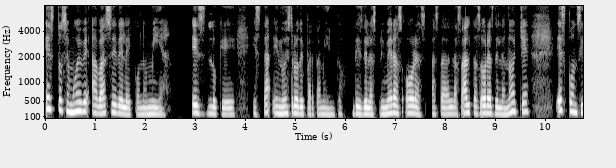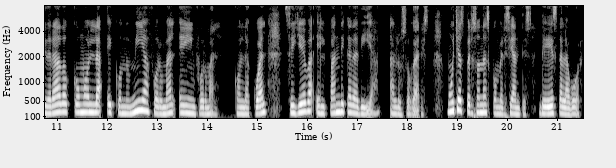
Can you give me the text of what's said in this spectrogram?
Esto se mueve a base de la economía. Es lo que está en nuestro departamento. Desde las primeras horas hasta las altas horas de la noche es considerado como la economía formal e informal, con la cual se lleva el pan de cada día a los hogares. Muchas personas comerciantes de esta labor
